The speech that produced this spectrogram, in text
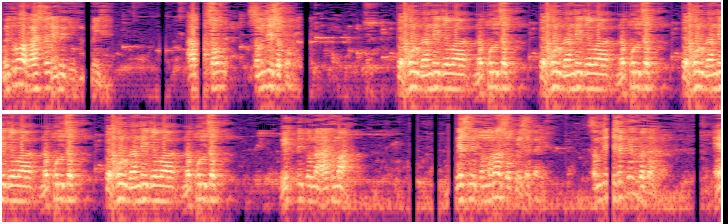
મિત્રો, આ રાષ્ટ્રની ચૂંટણી છે. આપ સૌ સમજી શકો રાહુલ ગાંધી જેવા નપુંસક રાહુલ ગાંધી જેવા નપુંસક કે રાહુલ ગાંધી જેવા નપુંસક કે રાહુલ ગાંધી જેવા નપુંસક વ્યક્તિત્વના હાથમાં દેશની કમર ન સોંપી શકાય સમજી શકીએ ને બધા હે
